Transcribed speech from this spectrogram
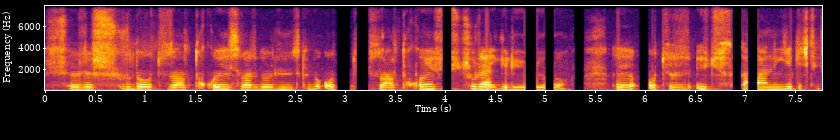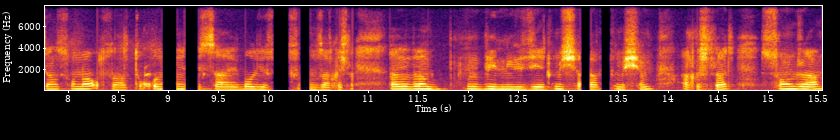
şöyle şurada 36 coins var gördüğünüz gibi 36 coins şuraya giriyor. Ee, 33 saniye geçtikten sonra 36 coin sahibi oluyorsunuz arkadaşlar. Tabii ben bu 1170 yapmışım arkadaşlar. Sonra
